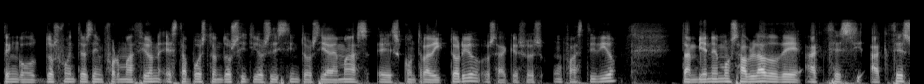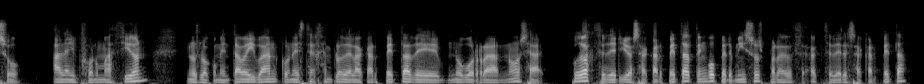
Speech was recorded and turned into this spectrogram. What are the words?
Tengo dos fuentes de información, está puesto en dos sitios distintos y además es contradictorio, o sea que eso es un fastidio. También hemos hablado de acceso a la información, nos lo comentaba Iván con este ejemplo de la carpeta de no borrar, ¿no? O sea, ¿puedo acceder yo a esa carpeta? ¿Tengo permisos para acceder a esa carpeta?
